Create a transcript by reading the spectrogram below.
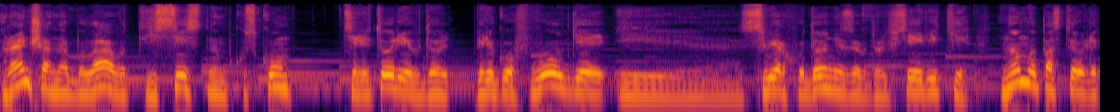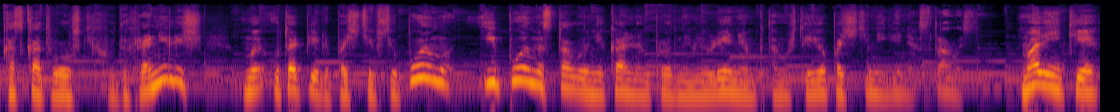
Раньше она была вот естественным куском территории вдоль берегов Волги и сверху дониза вдоль всей реки. Но мы построили каскад волжских водохранилищ, мы утопили почти всю пойму, и пойма стала уникальным природным явлением, потому что ее почти нигде не осталось. Маленькие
